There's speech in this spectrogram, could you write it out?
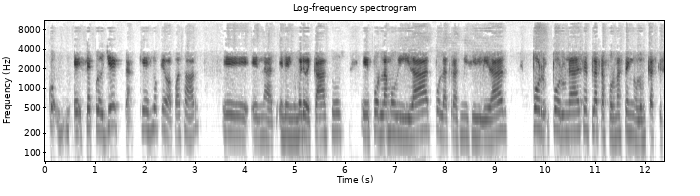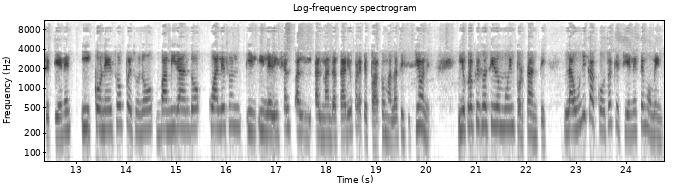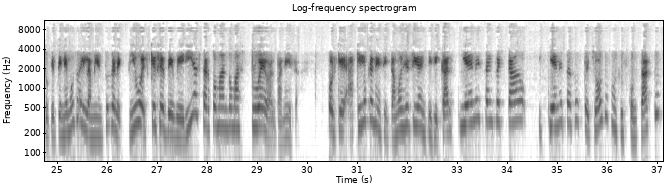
eh, se proyecta qué es lo que va a pasar eh, en, las, en el número de casos, eh, por la movilidad, por la transmisibilidad, por, por unas plataformas tecnológicas que se tienen y con eso pues uno va mirando cuáles son y, le dice al, al, mandatario para que pueda tomar las decisiones. Y yo creo que eso ha sido muy importante. La única cosa que sí en este momento que tenemos aislamiento selectivo es que se debería estar tomando más pruebas, Vanessa, porque aquí lo que necesitamos es identificar quién está infectado y quién está sospechoso con sus contactos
